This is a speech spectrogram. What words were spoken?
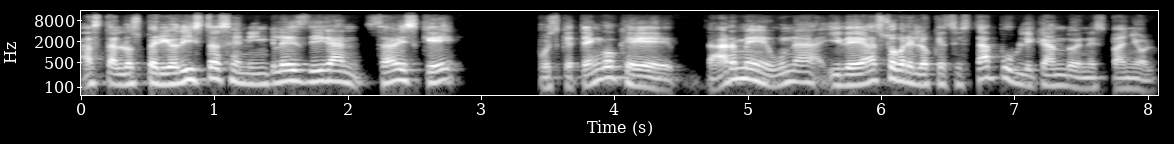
hasta los periodistas en inglés digan, ¿sabes qué? Pues que tengo que darme una idea sobre lo que se está publicando en español.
